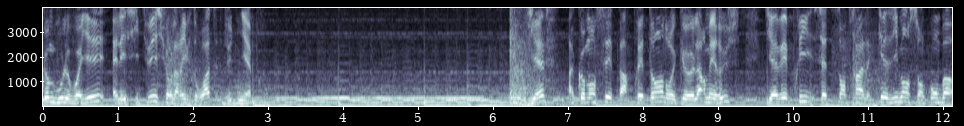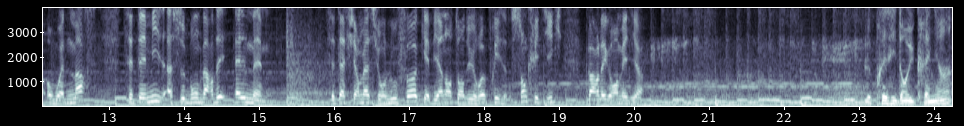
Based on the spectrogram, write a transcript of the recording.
Comme vous le voyez, elle est située sur la rive droite du Dniepr. Kiev a commencé par prétendre que l'armée russe, qui avait pris cette centrale quasiment sans combat au mois de mars, s'était mise à se bombarder elle-même. Cette affirmation loufoque est bien entendu reprise sans critique par les grands médias. Le président ukrainien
